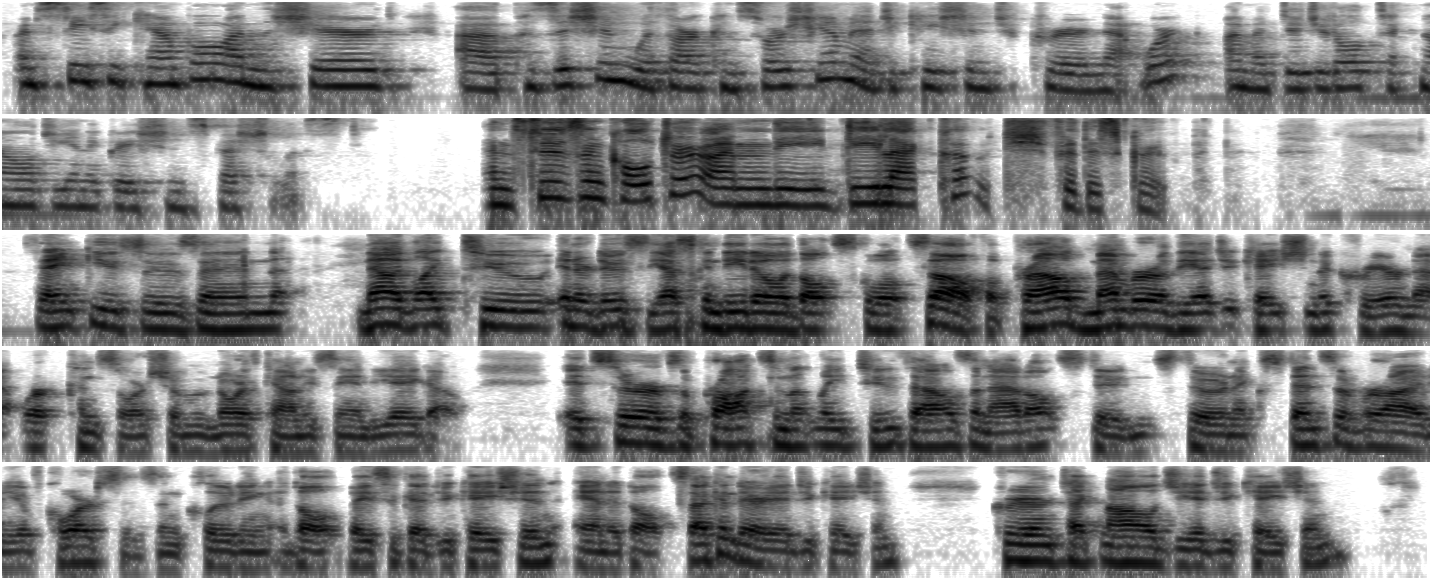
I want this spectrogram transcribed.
I'm Stacy Campo. I'm the shared uh, position with our consortium, Education to Career Network. I'm a digital technology integration specialist. And Susan Coulter, I'm the DLAC coach for this group. Thank you, Susan. Now I'd like to introduce the Escondido Adult School itself, a proud member of the Education to Career Network Consortium of North County, San Diego. It serves approximately 2,000 adult students through an extensive variety of courses, including adult basic education and adult secondary education, career and technology education,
